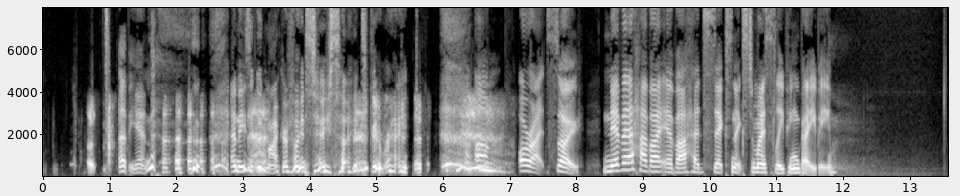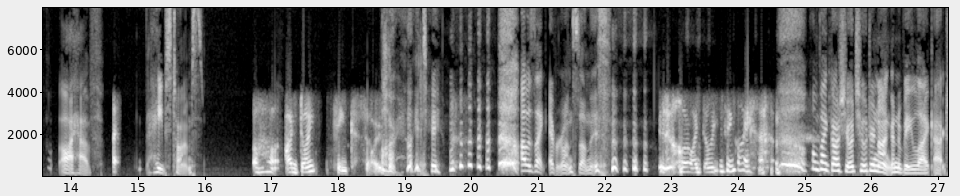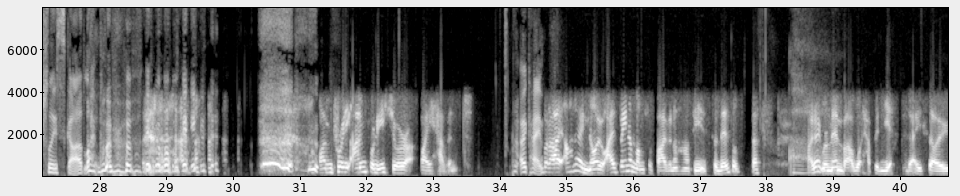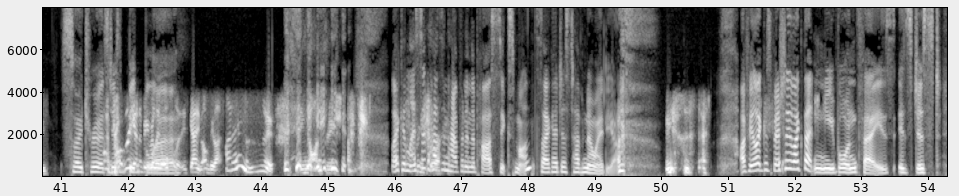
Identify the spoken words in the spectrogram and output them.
at the end. and these are good microphones too, so it's a bit range. Um, all right, so never have I ever had sex next to my sleeping baby. I have heaps times. Oh, I don't think so. I really do. I was like, everyone's done this. no, I don't think I have. oh my gosh, your children aren't going to be like actually scarred like mine probably will be. I'm pretty. I'm pretty sure I haven't. okay. But I, I don't know. I've been a mum for five and a half years, so there's a, that's. I don't remember what happened yesterday, so So true. It's I'm just probably going to be really awful at this game. I'll be like, I don't know. no, I'm pretty sure. Like unless it sure. hasn't happened in the past six months, like I just have no idea. I feel like especially like that newborn phase is just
